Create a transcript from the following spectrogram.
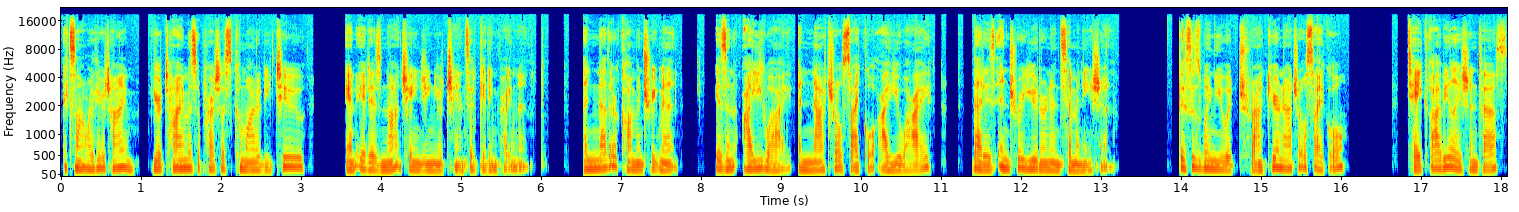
It's not worth your time. Your time is a precious commodity too, and it is not changing your chance of getting pregnant. Another common treatment is an IUI, a natural cycle IUI, that is intrauterine insemination. This is when you would track your natural cycle, take ovulation tests,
